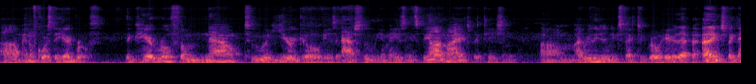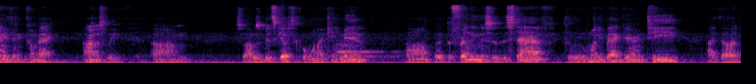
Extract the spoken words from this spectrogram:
um, and of course the hair growth the hair growth from now to a year ago is absolutely amazing. It's beyond my expectation. Um, I really didn't expect to grow hair that, but I didn't expect anything to come back, honestly. Um, so I was a bit skeptical when I came in, um, but the friendliness of the staff, the little money back guarantee, I thought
